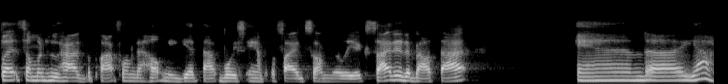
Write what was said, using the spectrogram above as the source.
but someone who has the platform to help me get that voice amplified. So I'm really excited about that. And uh, yeah,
